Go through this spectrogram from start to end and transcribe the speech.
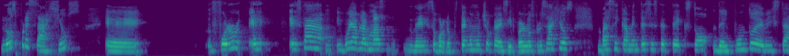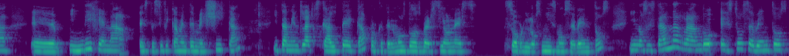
Los presagios eh, fueron, eh, esta, y voy a hablar más de eso porque tengo mucho que decir, pero los presagios básicamente es este texto del punto de vista indígena, específicamente mexica, y también tlaxcalteca, porque tenemos dos versiones sobre los mismos eventos y nos están narrando estos eventos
